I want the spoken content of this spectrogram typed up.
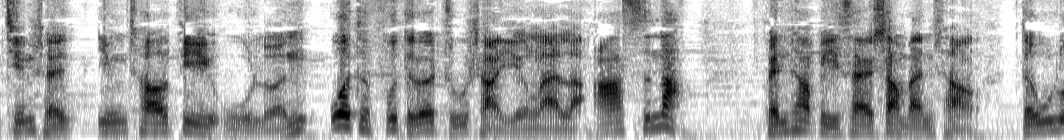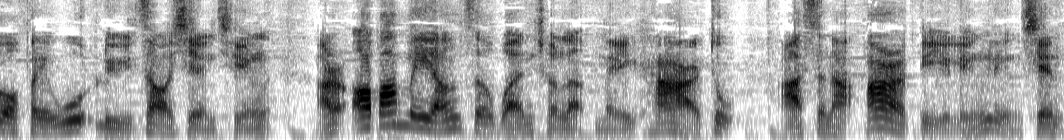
清晨，英超第五轮，沃特福德主场迎来了阿森纳。本场比赛上半场，德乌洛费乌屡造险情，而奥巴梅扬则完成了梅开二度，阿森纳二比零领先。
